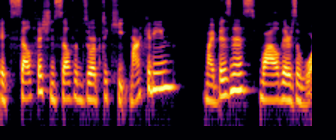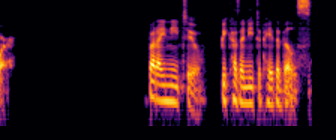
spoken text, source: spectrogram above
it's selfish and self absorbed to keep marketing my business while there's a war. But I need to because I need to pay the bills.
